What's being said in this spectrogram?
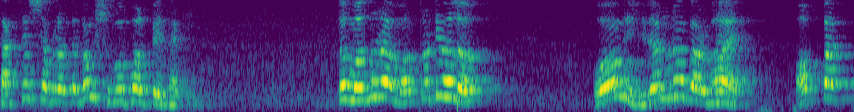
সাকসেস সফলতা এবং শুভ ফল পেয়ে থাকি। তো বন্ধুরা, মন্ত্রটি হলো ওম হিরণ্য গর্ভায় অব্যক্ত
